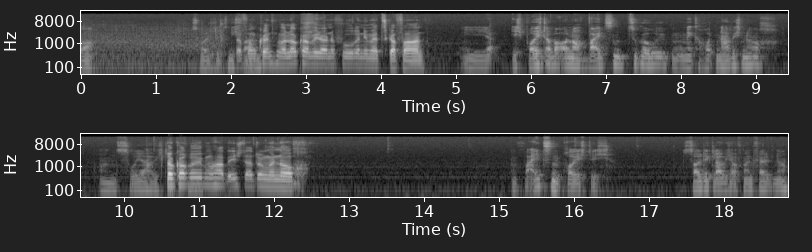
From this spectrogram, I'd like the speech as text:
ja. Das wollte ich jetzt nicht Davon fragen. könnten wir locker wieder eine Fuhre in die Metzger fahren. Ja, ich bräuchte aber auch noch Weizen, Zuckerrüben. Ne, Karotten habe ich noch. Und Soja habe ich. Zuckerrüben habe ich da drin genug. Weizen bräuchte ich. Sollte, glaube ich, auf mein Feld, ne?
